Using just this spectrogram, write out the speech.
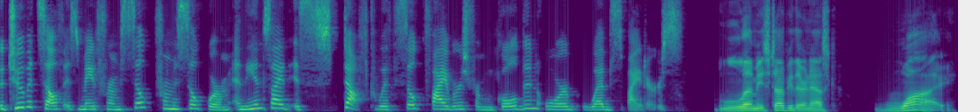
The tube itself is made from silk from a silkworm, and the inside is stuffed with silk fibers from golden orb web spiders. Let me stop you there and ask why?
